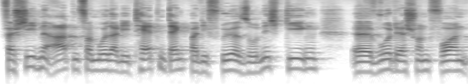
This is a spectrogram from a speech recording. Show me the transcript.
verschiedene Arten von Modalitäten denkbar, die früher so nicht gingen. Äh, wurde ja schon vorhin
